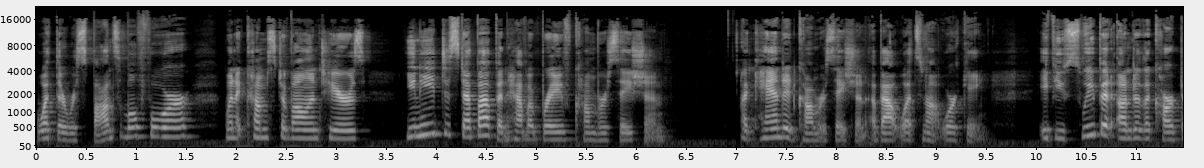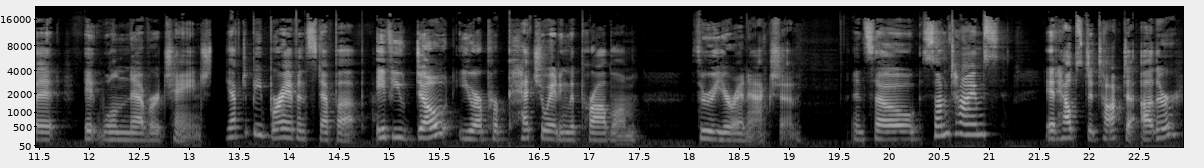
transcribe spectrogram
what they're responsible for when it comes to volunteers, you need to step up and have a brave conversation, a candid conversation about what's not working. If you sweep it under the carpet, it will never change. You have to be brave and step up. If you don't, you are perpetuating the problem through your inaction. And so sometimes it helps to talk to other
